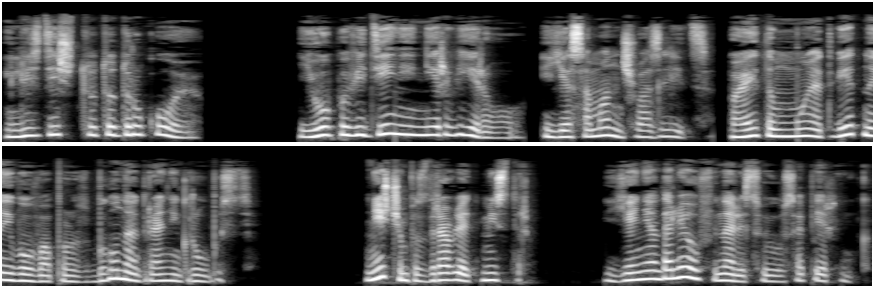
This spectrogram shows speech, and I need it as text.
Или здесь что-то другое? Его поведение нервировало, и я сама начала злиться. Поэтому мой ответ на его вопрос был на грани грубости. Не с чем поздравлять, мистер. Я не одолел в финале своего соперника.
